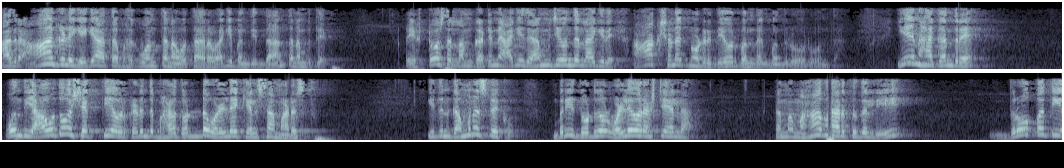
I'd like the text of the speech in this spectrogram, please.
ಆದರೆ ಆ ಗಳಿಗೆಗೆ ಆತ ಭಗವಂತನ ಅವತಾರವಾಗಿ ಬಂದಿದ್ದ ಅಂತ ನಂಬುತ್ತೇವೆ. ಎಷ್ಟೋ ಸಲ ನಮ್ಮ ಘಟನೆ ಆಗಿದೆ ನಮ್ಮ ಜೀವನದಲ್ಲಿ ಆಗಿದೆ. ಆ ಕ್ಷಣಕ್ಕೆ ನೋಡ್ರಿ ದೇವರು ಬಂದಂಗೆ ಬಂದರು ಅವರು ಅಂತ. ಏನು ಹಾಗಂದ್ರೆ ಒಂದು ಯಾವುದೋ ಶಕ್ತಿ ಅವ್ರ ಕಡೆಯಿಂದ ಬಹಳ ದೊಡ್ಡ ಒಳ್ಳೆ ಕೆಲಸ ಮಾಡಿಸ್ತು. ಇದನ್ನು ಗಮನಿಸಬೇಕು. ಬರೀ ದೊಡ್ಡ ದೊಡ್ಡ ಒಳ್ಳೆಯವರಷ್ಟೇ ಅಲ್ಲ. ನಮ್ಮ ಮಹಾಭಾರತದಲ್ಲಿ ದ್ರೌಪದಿ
